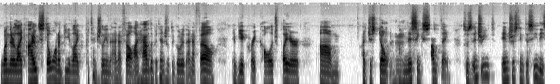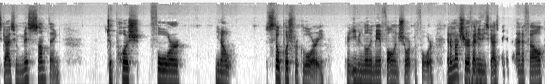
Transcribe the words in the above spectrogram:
when they're like, I still want to be like potentially in the NFL. I have the potential to go to the NFL and be a great college player. Um, I just don't. Mhm. I'm missing something. So it's interesting interesting to see these guys who miss something to push for, you know, still push for glory, even though they may have fallen short before. And I'm not sure if any of Mhm. these guys make it to the NFL.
